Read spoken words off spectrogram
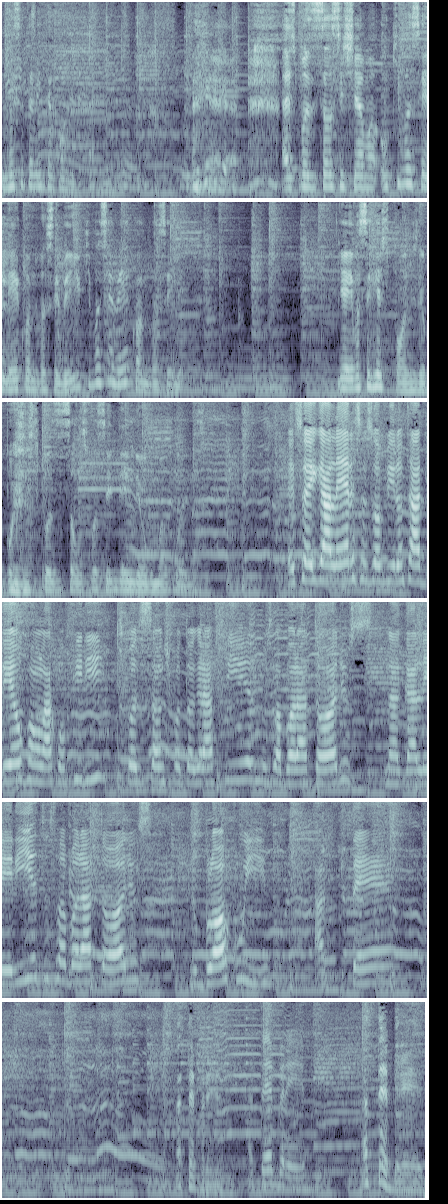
E você também tem convidado. a exposição se chama O que você lê quando você vê e o que você vê quando você lê. E aí você responde depois da exposição se você entender alguma coisa. É isso aí, galera. Vocês ouviram Tadeu, vão lá conferir. Exposição de fotografia nos laboratórios, na Galeria dos Laboratórios, no Bloco I. Até, Até breve. até breve. Até breve.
